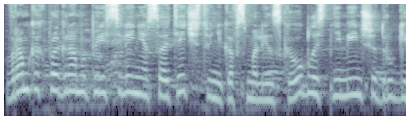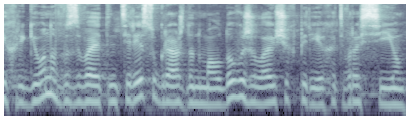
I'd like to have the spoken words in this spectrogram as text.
В рамках программы переселения соотечественников Смоленская область не меньше других регионов вызывает интерес у граждан Молдовы, желающих переехать в Россию.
